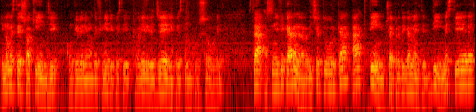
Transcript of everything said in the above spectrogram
Il nome stesso Akinji, con cui venivano definiti questi cavalieri leggeri, questi incursori, sta a significare nella radice turca actin, cioè praticamente di mestiere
